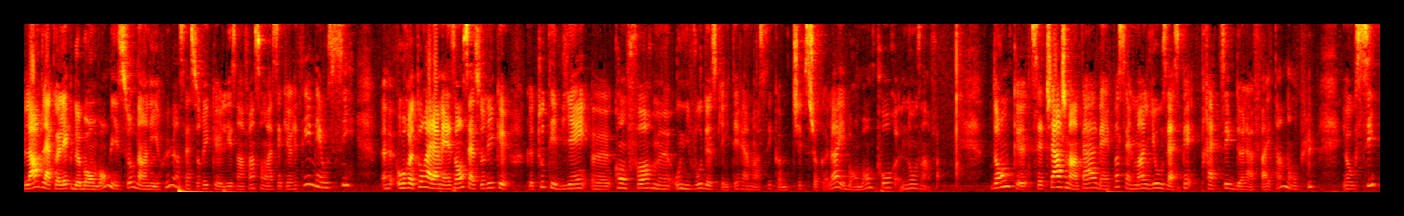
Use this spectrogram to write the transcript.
lors de la collecte de bonbons, bien sûr, dans les rues, hein, s'assurer que les enfants sont en sécurité, mais aussi euh, au retour à la maison, s'assurer que, que, tout est bien euh, conforme au niveau de ce qui a été ramassé comme chips, chocolat et bonbons pour nos enfants. Donc, euh, cette charge mentale, bien, pas seulement liée aux aspects pratiques de la fête hein, non plus, il y a aussi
